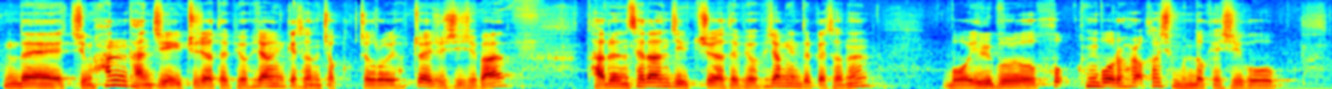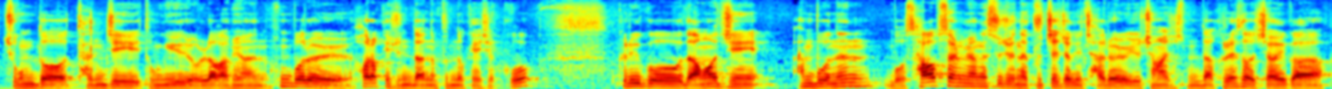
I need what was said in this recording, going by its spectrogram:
근데 지금 한 단지의 입주자 대표 회장님께서는 적극적으로 협조해 주시지만 다른 세 단지 입주자 대표 회장님들께서는 뭐 일부 호- 홍보를 허락하신 분도 계시고 조금 더 단지 동의율이 올라가면 홍보를 허락해 준다는 분도 계셨고 그리고 나머지 한 분은 뭐 사업 설명회 수준의 구체적인 자료를 요청하셨습니다. 그래서 저희가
